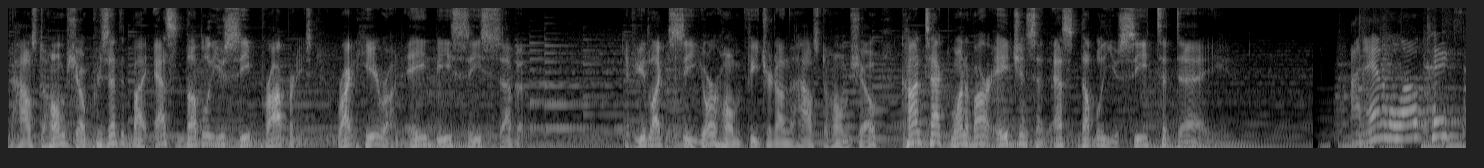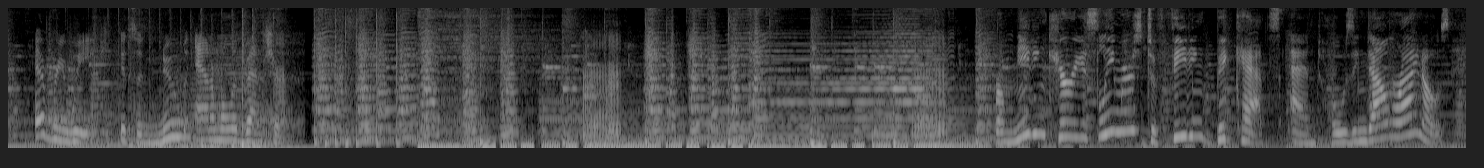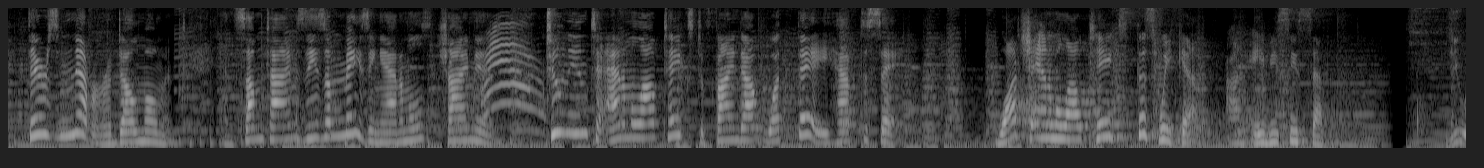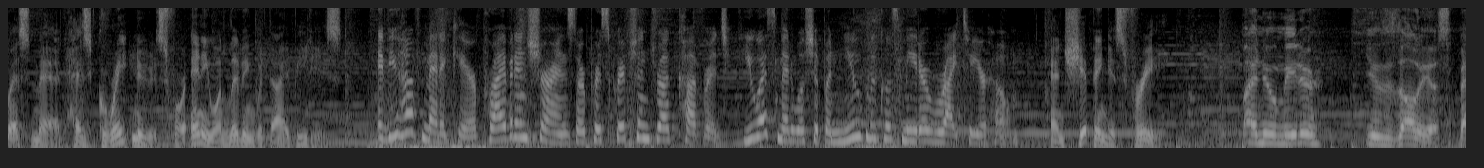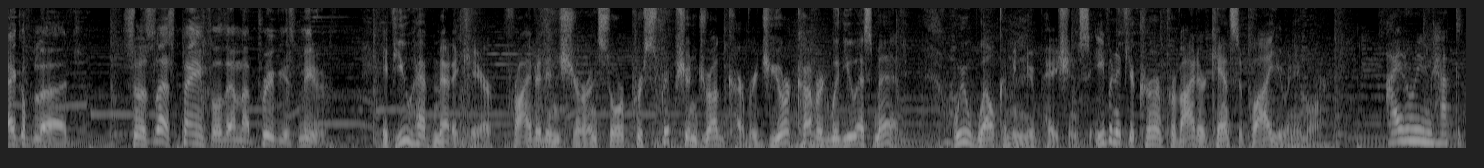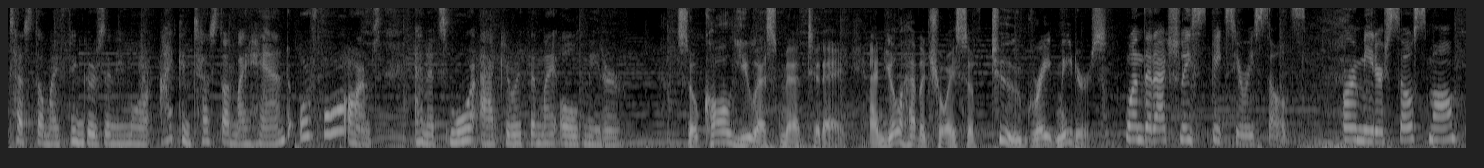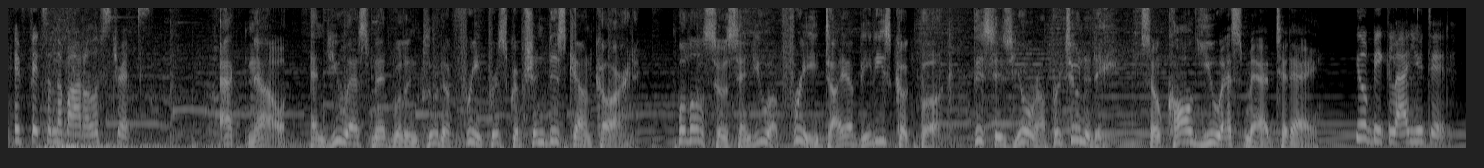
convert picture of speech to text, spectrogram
The House to Home Show presented by SWC Properties right here on ABC 7. If you'd like to see your home featured on the House to Home Show, contact one of our agents at SWC today. On Animal Outtakes, every week, it's a new animal adventure. From meeting curious lemurs to feeding big cats and hosing down rhinos, there's never a dull moment. And sometimes these amazing animals chime in. Tune in to Animal Outtakes to find out what they have to say. Watch Animal Outtakes this weekend on ABC 7. US Med has great news for anyone living with diabetes. If you have Medicare, private insurance, or prescription drug coverage, US Med will ship a new glucose meter right to your home. And shipping is free. My new meter uses only a speck of blood, so it's less painful than my previous meter. If you have Medicare, private insurance, or prescription drug coverage, you're covered with US Med. We're welcoming new patients, even if your current provider can't supply you anymore. I don't even have to test on my fingers anymore. I can test on my hand or forearms, and it's more accurate than my old meter. So call US Med today, and you'll have a choice of two great meters. One that actually speaks your results, or a meter so small it fits on the bottle of strips. Act now, and US Med will include a free prescription discount card. We'll also send you a free diabetes cookbook. This is your opportunity. So call US Med today. You'll be glad you did.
